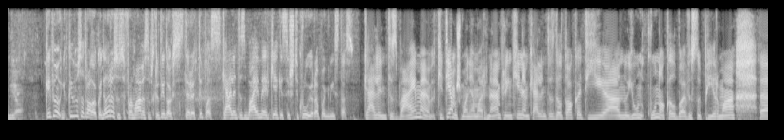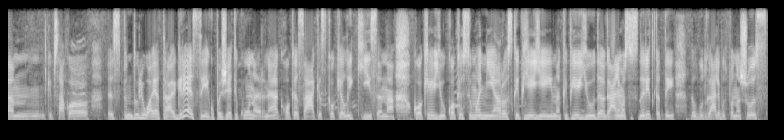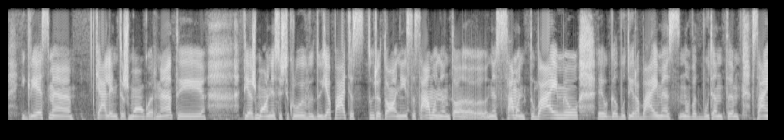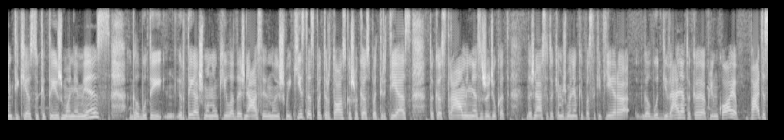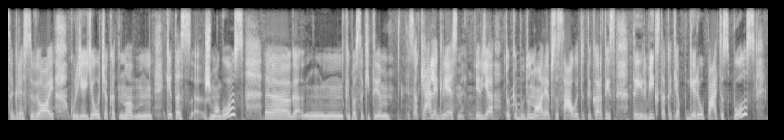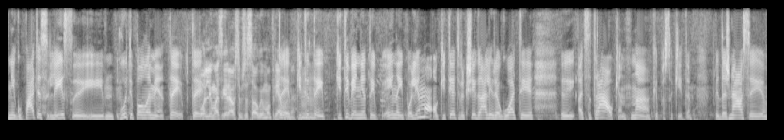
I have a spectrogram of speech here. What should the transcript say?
Jo. Kaip, jau- kaip Jums atrodo, kodėl yra susiformavęs apskritai toks stereotipas, keliantis baimę ir kiek jis iš tikrųjų yra pagrystas? Keliantis baimę kitiem žmonėm, ar ne, aplinkiniam keliantis, dėl to, kad jie, nu, jų kūno kalba visų pirma, um, kaip sako, spinduliuoja tą agresiją, jeigu pažiūrėti kūną, ar ne, kokios akis, kokia laikysena, kokie jų, kokios jų manieros, kaip jie eina, kaip jie juda, galima susidaryti, kad tai galbūt gali būti panašus į grėsmę kelianti žmogų, ar ne? Tai tie žmonės iš tikrųjų viduje patys turi to neįsisamoninto, nesisąmonintų baimių, e, galbūt tai yra baimės, nu, vat, būtent e, santykė su kitais žmonėmis, galbūt tai ir tai, aš manau, kyla dažniausiai nu, iš vaikystės patirtos kažkokios patirties, tokios trauminės, žodžiu, kad dažniausiai tokiem žmonėm, kaip pasakyti, jie yra galbūt gyvenę tokioje aplinkoje, patys agresyvioji, kur jie jaučia, kad nu, kitas žmogus, e, kaip pasakyti, tiesiog kelia grėsmę. Ir jie tokiu būdu nori apsisaugoti. Tai kartais tai ir vyksta, kad jie geriau patys puls, negu patys leis e, būti paulami. Taip, taip. Polimas geriausia apsisaugojimo priemonė. Taip, kiti mhm. taip. Kiti vieni taip eina į polimą, o kiti atvirkščiai gali reaguoti e, atsitraukiant. Na, kaip pasakyti. Tai dažniausiai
